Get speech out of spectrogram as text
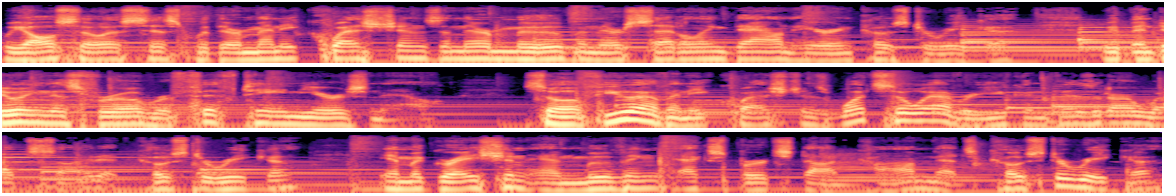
We also assist with their many questions and their move and their settling down here in Costa Rica. We've been doing this for over 15 years now. So if you have any questions whatsoever, you can visit our website at Costa Rica Immigration and Moving Experts.com. That's Costa Rica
